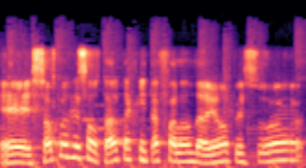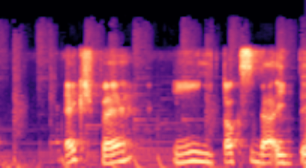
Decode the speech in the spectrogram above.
É, só pra ressaltar, tá quem tá falando aí é uma pessoa expert em toxicidade, em,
